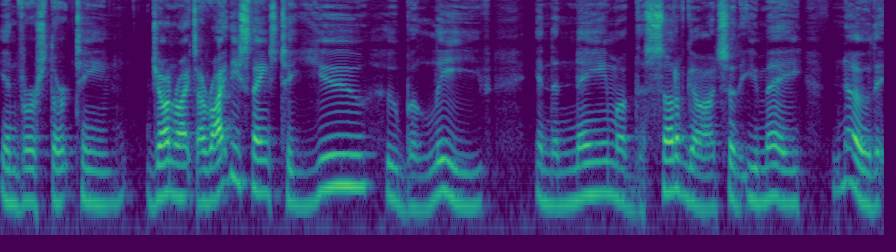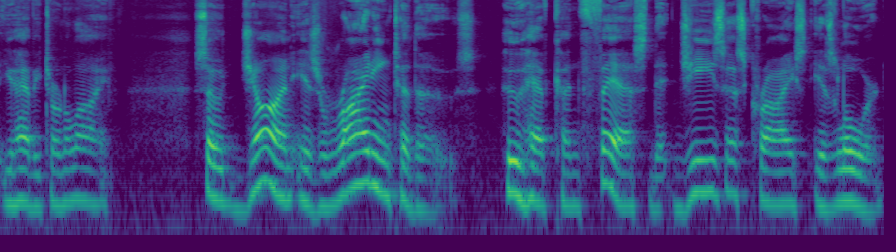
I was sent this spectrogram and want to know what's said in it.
in verse 13. John writes, I write these things to you who believe in the name of the Son of God, so that you may know that you have eternal life. So John is writing to those who have confessed that Jesus Christ is Lord.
